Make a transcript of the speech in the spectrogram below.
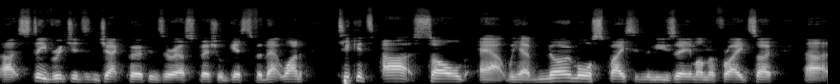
uh, Steve Richards and Jack Perkins are our special guests for that one. Tickets are sold out. We have no more space in the museum, I'm afraid. So, uh,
